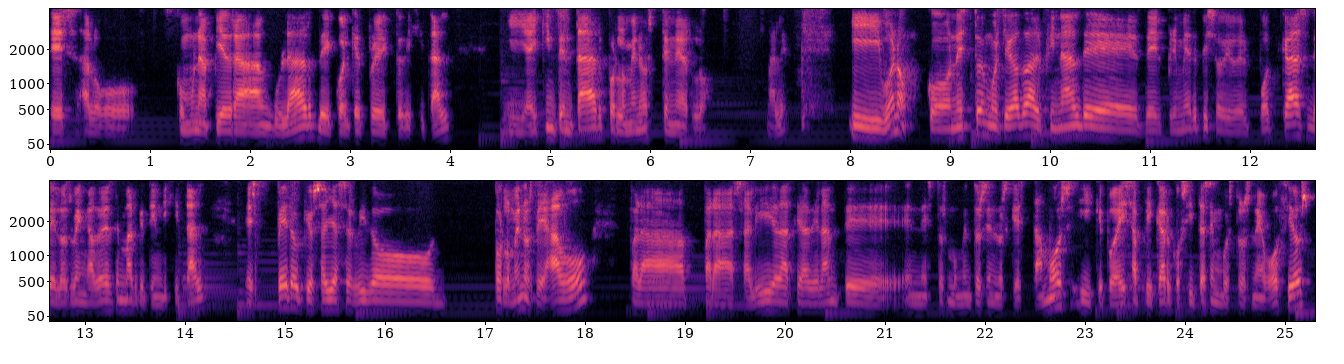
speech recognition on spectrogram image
es algo como una piedra angular de cualquier proyecto digital y hay que intentar por lo menos tenerlo, ¿vale? Y bueno, con esto hemos llegado al final del primer episodio del podcast de los Vengadores de Marketing Digital. Espero que os haya servido por lo menos de algo para, salir hacia adelante en estos momentos en los que estamos y que podáis aplicar cositas en vuestros negocios.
